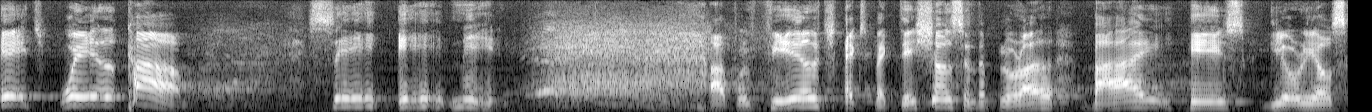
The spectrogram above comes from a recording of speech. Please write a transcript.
It will come. Say amen. Our fulfilled expectations in the plural by his glorious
